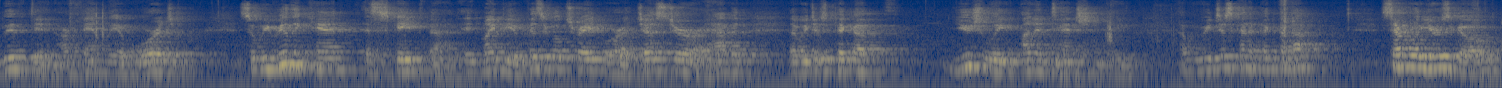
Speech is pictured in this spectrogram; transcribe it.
lived in, our family of origin. So we really can't escape that. It might be a physical trait or a gesture or a habit that we just pick up, usually unintentionally. We just kind of pick that up. Several years ago,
